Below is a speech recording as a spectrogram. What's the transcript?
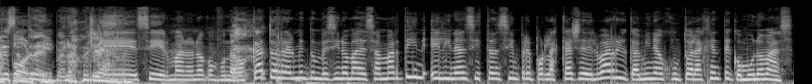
Martín es el transporte. tren, pero- Claro. Eh, sí, hermano, no confundamos. Cato es realmente un vecino más de San Martín. Él y Nancy están siempre por las calles del barrio y caminan junto a la gente como uno más.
